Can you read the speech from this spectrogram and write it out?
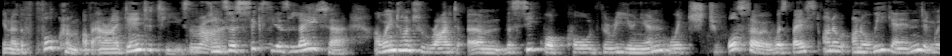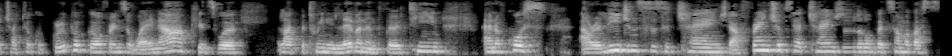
you know, the fulcrum of our identities. Right. And so six years later, I went on to write um, the sequel called The Reunion, which also was based on a, on a weekend in which I took a group of girlfriends away. Now our kids were like between 11 and 13. And of course, our allegiances had changed. Our friendships had changed a little bit. Some of us,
